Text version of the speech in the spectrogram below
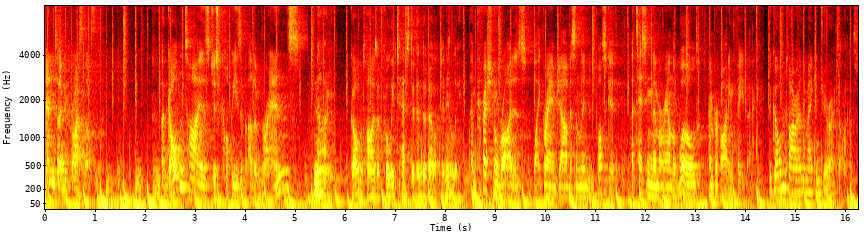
And Toby Price loves them. Are Golden Tyres just copies of other brands? No. Golden tyres are fully tested and developed in Italy. And professional riders, like Graham Jarvis and Lyndon Poskitt, are testing them around the world and providing feedback. Do Golden Tyre only make enduro tyres?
